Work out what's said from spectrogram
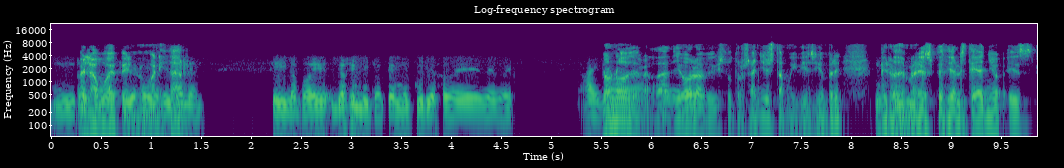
en la web en Humanidad Sí, lo podéis, yo os invito, que es muy curioso de, ver. no, no, de verdad, yo lo he visto otros años, está muy bien siempre, pero de manera especial este año es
